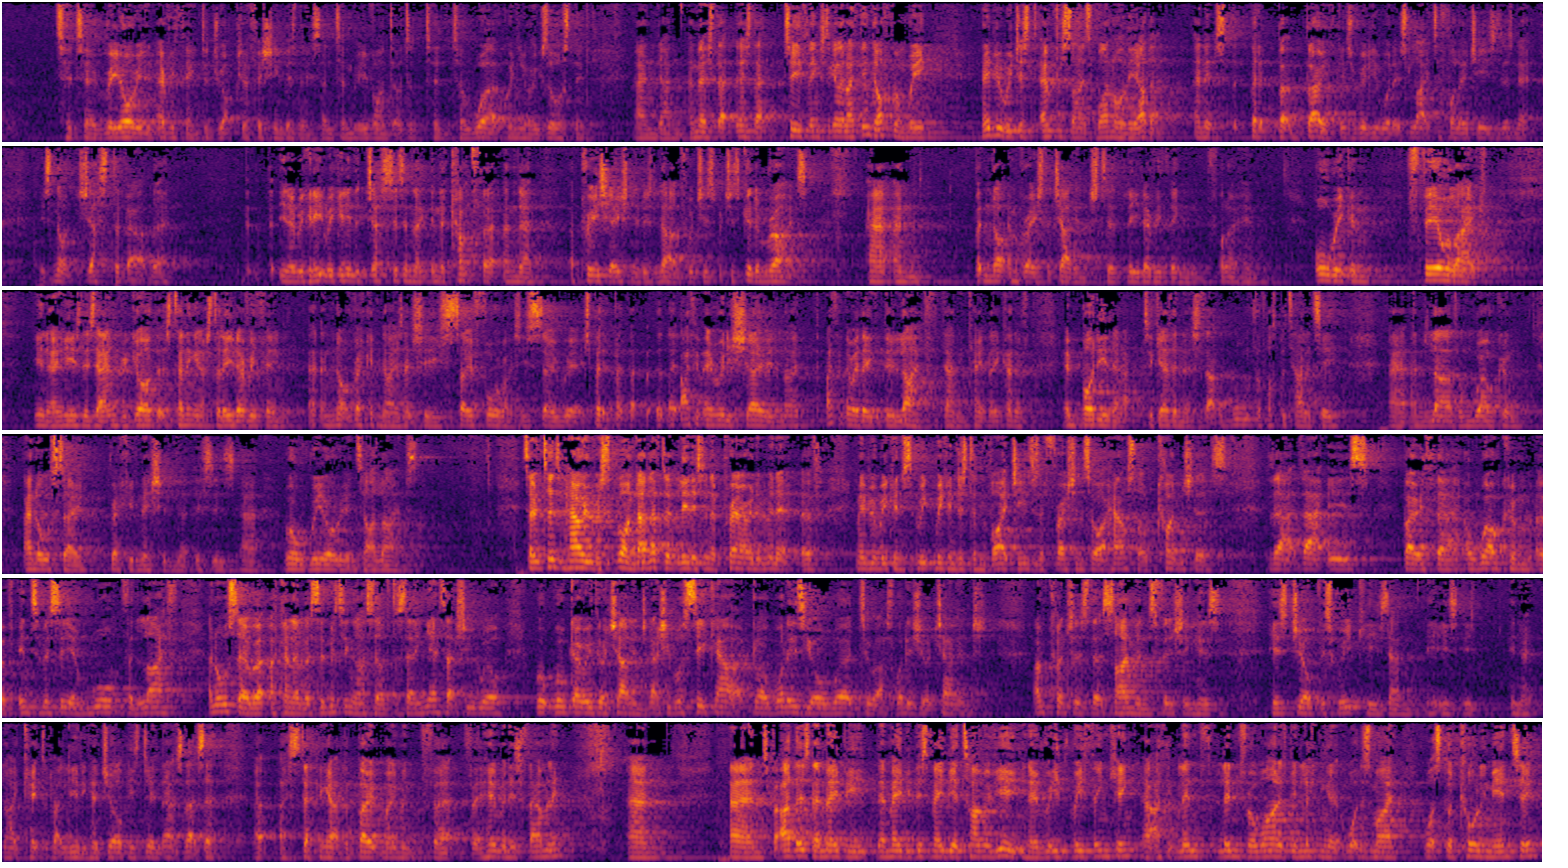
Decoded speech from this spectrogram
to, to, reorient everything, to drop your fishing business and to move on to, to, to work when you're exhausted. And um, and there's that there's that two things together. And I think often we maybe we just emphasise one or the other, and it's but but both is really what it's like to follow Jesus, isn't it? It's not just about the you know, we can, we can either just sit in the, in the comfort and the appreciation of his love, which is, which is good and right, uh, and but not embrace the challenge to leave everything follow him. Or we can feel like, you know, he's this angry God that's telling us to leave everything and, not recognize actually he's so for us, he's so rich. But, but, but I think they really showed, and I, I think the way they do life, Dan and Kate, they kind of embody that togetherness, that warmth of hospitality uh, and love and welcome, and also recognition that this is, uh, will reorient our lives. So in terms of how we respond, I'd love to lead us in a prayer in a minute of maybe we can, we, we can just invite Jesus afresh into our household, conscious that that is both a, a welcome of intimacy and warmth and life, and also a, a, kind of a submitting ourselves to saying, yes, actually we'll, we'll, we'll go with your challenge, and actually we'll seek out, God, what is your word to us? What is your challenge? I'm conscious that Simon's finishing his, his job this week. He's, um, he's, he's you know, like Kate talked about leaving her job, he's doing that. So that's a, a, a stepping out of the boat moment for, for him and his family. Um, and for others, there may be, there may be, this may be a time of you, you know, re- rethinking. Uh, I think Lynn, Lynn for a while has been looking at what is my, what's God calling me into.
